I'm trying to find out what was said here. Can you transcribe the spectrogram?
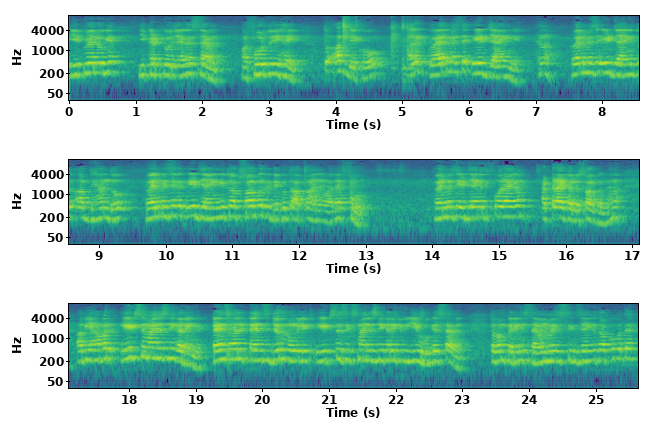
ये ट्वेल्व हो गया, ये कट के हो जाएगा सेवन और फोर तो ये है तो अब देखो, अगर ट्वेल्व में से एट जाएँगे, है ना? ट्वेल्व में से एट जाएँगे तो आप ध्यान दो ट्वेल्व में से अगर एट जाएँगे तो आप सॉल्व करके देखो तो आपका आने वाला है फोर ट्वेल्व में से एट जाएँगे तो फोर आएगा। अब ट्राई कर लो सॉल्व कर लो, है ना? अब यहाँ पर 8 से माइनस नहीं करेंगे। टेंस वाले 10 से ज़रूर होंगे, लेकिन 8 से 6 माइनस नहीं करेंगे क्योंकि ये हो गया 7 तो हम करेंगे 7 में से 6 जाएँगे तो आपको पता है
